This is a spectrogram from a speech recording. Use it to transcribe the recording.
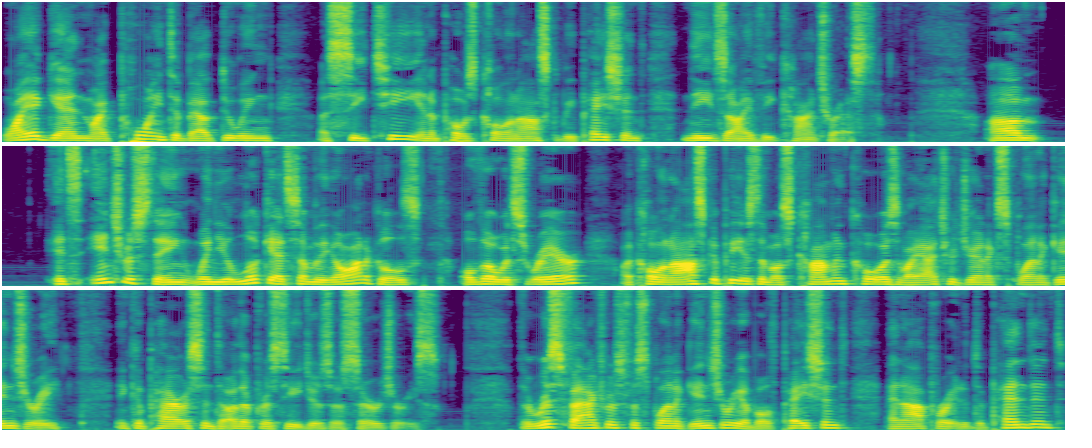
Why, again, my point about doing a CT in a post colonoscopy patient needs IV contrast. Um, it's interesting when you look at some of the articles, although it's rare, a colonoscopy is the most common cause of iatrogenic splenic injury in comparison to other procedures or surgeries. The risk factors for splenic injury are both patient and operator dependent.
